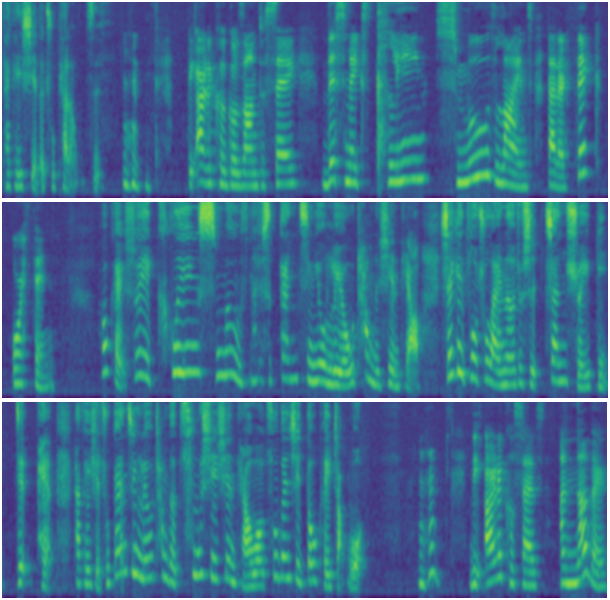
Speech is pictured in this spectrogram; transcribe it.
才可以写得出漂亮的字。 The article goes on to say this makes clean, smooth lines that are thick or thin. OK，所以 clean smooth 那就是干净又流畅的线条，谁可以做出来呢？就是沾水笔 dip pen，它可以写出干净流畅的粗细线条哦，粗跟细都可以掌握。 The article says another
